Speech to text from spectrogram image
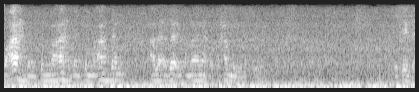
وعهدا ثم عهدا ثم عهدا على أداء الأمانة وتحمل المسؤولية. إيه ده؟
